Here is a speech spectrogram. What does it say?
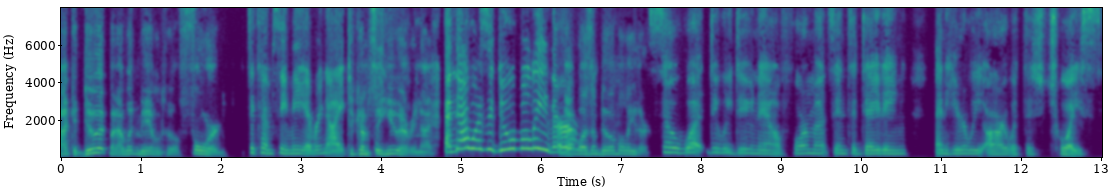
I could do it, but I wouldn't be able to afford to come see me every night, to come see you every night. and that wasn't doable either. That wasn't doable either. So what do we do now? Four months into dating, and here we are with this choice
